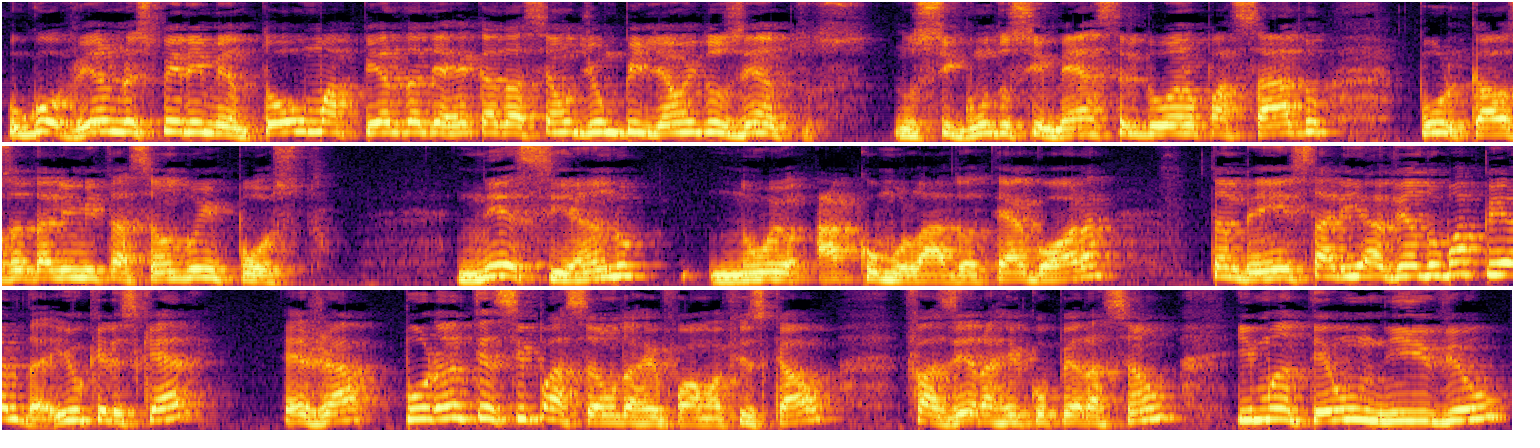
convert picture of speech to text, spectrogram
o governo experimentou uma perda de arrecadação de 1 bilhão e 200 no segundo semestre do ano passado por causa da limitação do imposto. Nesse ano, no acumulado até agora, também estaria havendo uma perda. E o que eles querem? É já por antecipação da reforma fiscal fazer a recuperação e manter um nível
